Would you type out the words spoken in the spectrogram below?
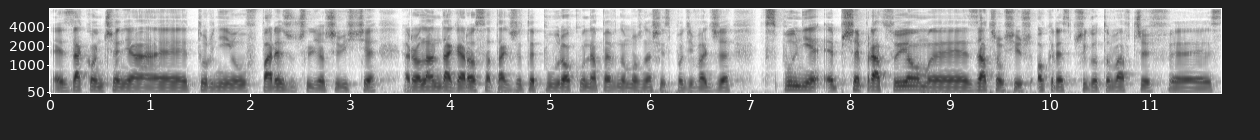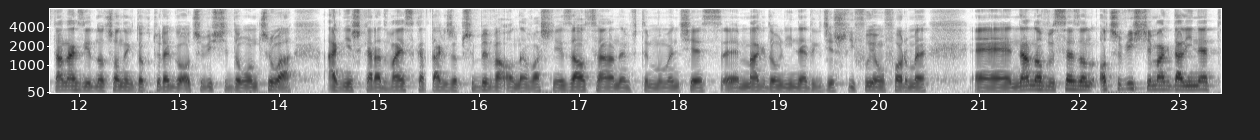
e, zakończenia e, turnieju w Paryżu, czyli oczywiście Rolanda Garrosa, także te pół roku na pewno można się spodziewać, że wspólnie e, przepracują. Zaczął się już okres przygotowawczy w Stanach Zjednoczonych, do którego oczywiście dołączyła Agnieszka Radwańska, także przybywa ona właśnie za oceanem w tym momencie z Magdą Linet, gdzie szlifują formę na nowy sezon. Oczywiście Magda Linet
